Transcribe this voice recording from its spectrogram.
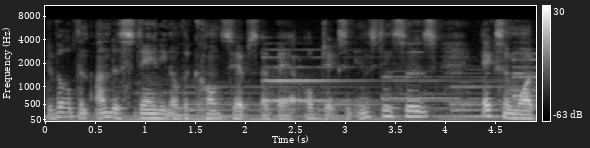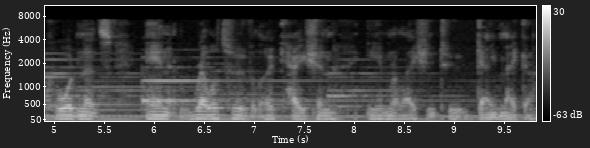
developed an understanding of the concepts about objects and instances, x and y coordinates, and relative location in relation to GameMaker.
